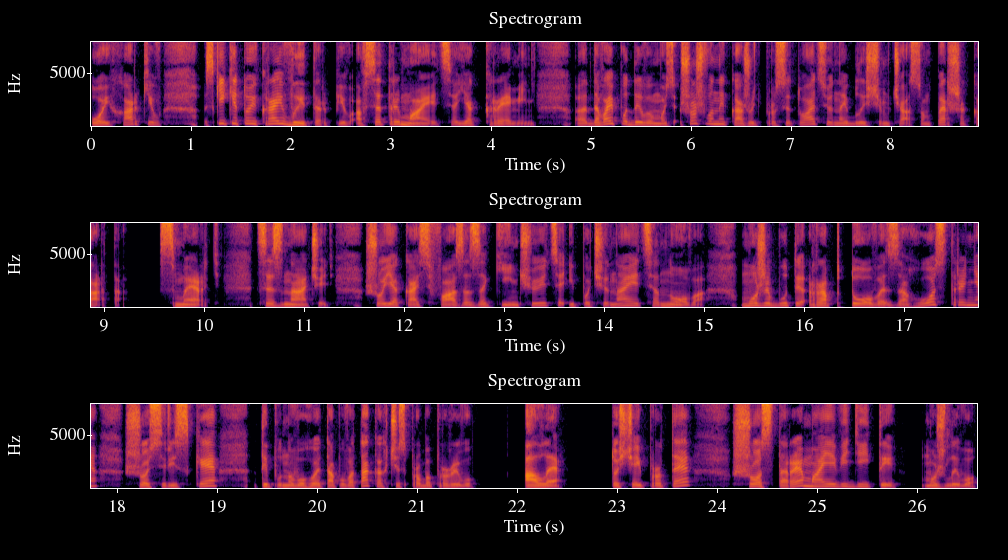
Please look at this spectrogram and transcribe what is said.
Ой, Харків, скільки той край витерпів, а все тримається, як кремінь. Е, Давай подивимось, що ж вони кажуть про ситуацію найближчим часом. Перша карта. Смерть. Це значить, що якась фаза закінчується і починається нова. Може бути раптове загострення, щось різке, типу нового етапу в атаках чи спроба прориву. Але то ще й про те, що старе має відійти. Можливо,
